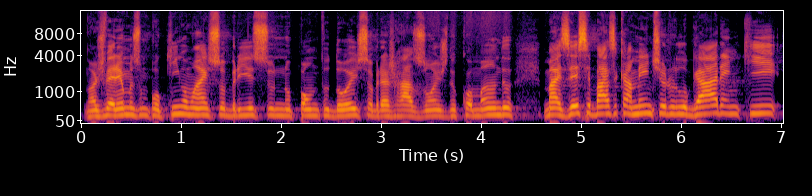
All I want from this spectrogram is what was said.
Nós veremos um pouquinho mais sobre isso no ponto 2, sobre as razões do comando, mas esse basicamente era o lugar em que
